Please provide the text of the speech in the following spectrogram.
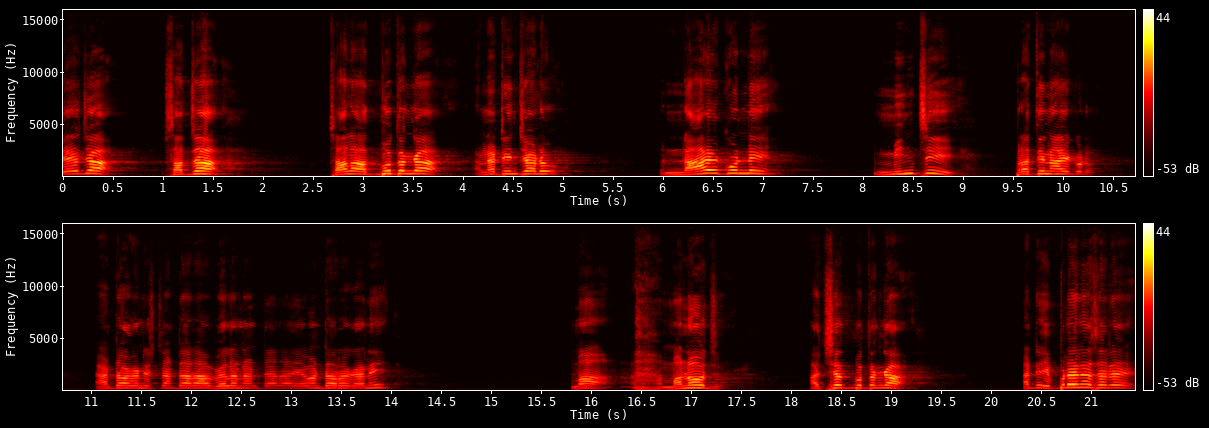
తేజ సజ్జా చాలా అద్భుతంగా నటించాడు. నాయకుడిని మించి ప్రతి నాయకుడు యాంటాగనిస్ట్ అంటారా విలన్ అంటారా ఏమంటారో కానీ మా మనోజ్ అత్యద్భుతంగా అంటే ఎప్పుడైనా సరే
